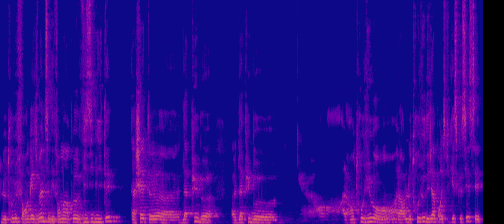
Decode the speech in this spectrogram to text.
Le TrueView for Engagement, c'est des formats un peu visibilité. Tu achètes euh, de la pub, de la pub alors en TrueView, en, alors le TrueView déjà pour expliquer ce que c'est, c'est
